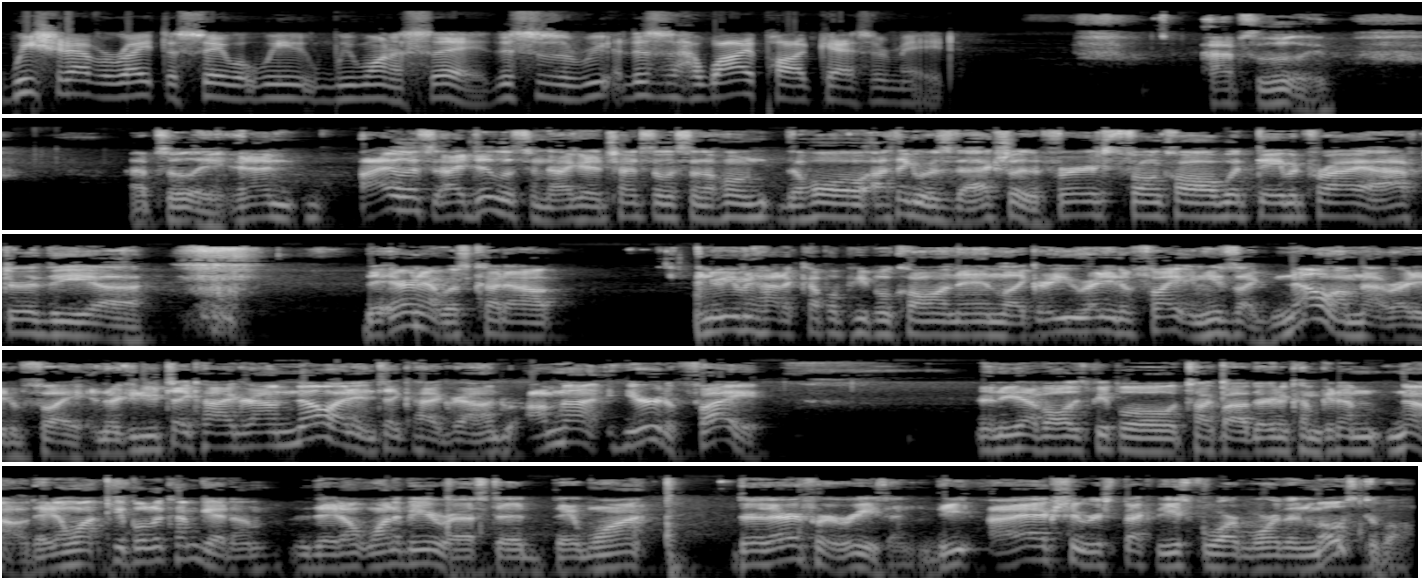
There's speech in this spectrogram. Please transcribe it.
we should have a right to say what we, we want to say. This is a re- this is how why podcasts are made. Absolutely, absolutely. And I, listen. I did listen. I got a chance to listen to the whole. The whole. I think it was actually the first phone call with David Fry after the uh, the internet was cut out. And you even had a couple people calling in, like, "Are you ready to fight?" And he's like, "No, I'm not ready to fight." And they're, "Did you take high ground?" No, I didn't take high ground. I'm not here to fight. And you have all these people talk about they're going to come get him. No, they don't want people to come get him. They don't want to be arrested. They want they're there for a reason. The, I actually respect these four more than most of them.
